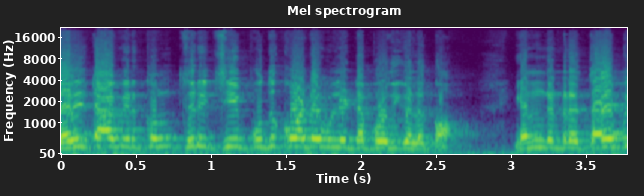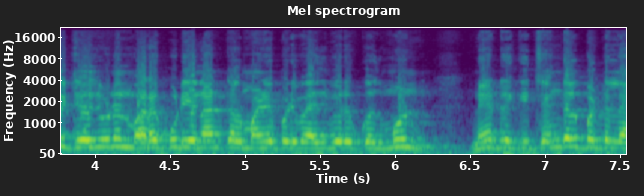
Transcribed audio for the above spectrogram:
டெல்டாவிற்கும் திருச்சி புதுக்கோட்டை உள்ளிட்ட பகுதிகளுக்கும். என்கின்ற தலைப்புச் செய்தியுடன் வரக்கூடிய நாட்கள் மழைப்பொழிவு அதிகரிப்பது முன் நேற்றைக்கு செங்கல்பட்டில்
